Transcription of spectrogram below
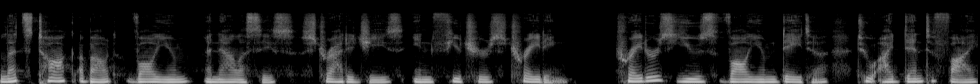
Let's talk about volume analysis strategies in futures trading. Traders use volume data to identify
